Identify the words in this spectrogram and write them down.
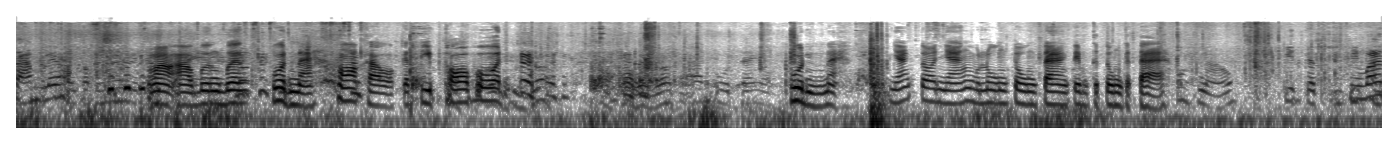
สามอยู่เลยหอยตัวนี้มาเอาเบิงเบิงพุ่นนะห่อเขากระติบทอโพน พุ่นนะยักตอนยั้งบลงตรงตางเต็มกระตรงกระตาหนาวปิดกับปิดบ้าน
